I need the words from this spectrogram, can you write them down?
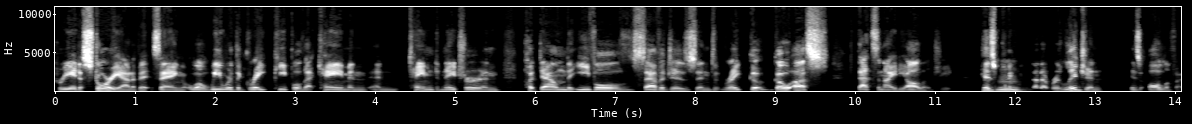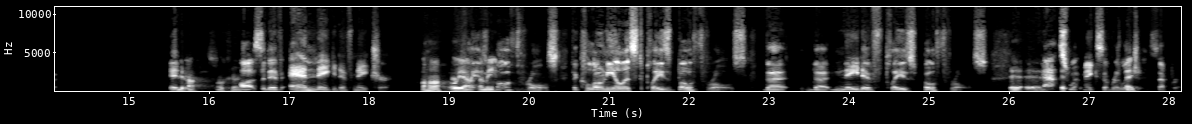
create a story out of it saying well we were the great people that came and and tamed nature and put down the evil savages and right go go us that's an ideology his point mm. that a religion is all of it it yeah. Okay. Positive and negative nature. Uh huh. Oh yeah. I mean, both roles. The colonialist plays both roles. The the native plays both roles. It, eh, eh, That's it, what makes a religion I, separate.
